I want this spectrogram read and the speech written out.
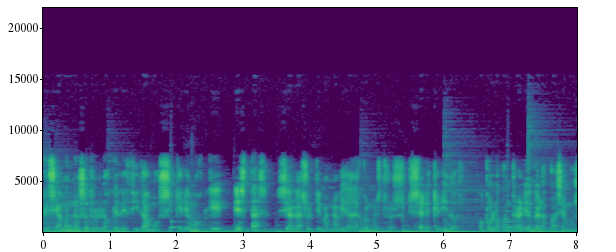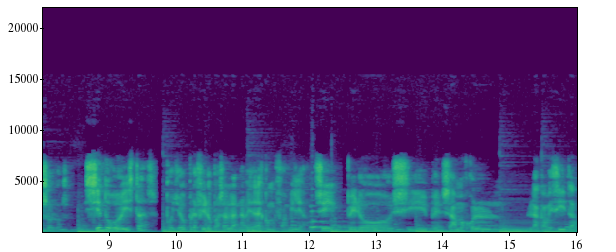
que seamos nosotros los que decidamos si queremos que estas sean las últimas navidades con nuestros seres queridos, o por lo contrario que las pasemos solos. Siendo egoístas, pues yo prefiero pasar las navidades con mi familia. Sí, pero si pensamos con la cabecita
